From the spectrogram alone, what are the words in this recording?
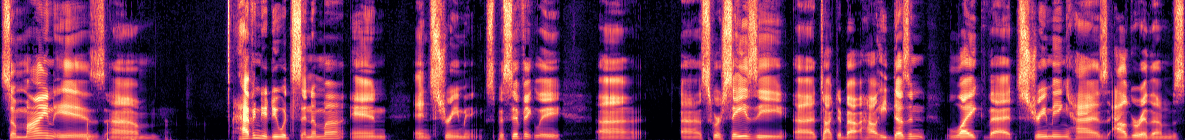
So mine is um, having to do with cinema and and streaming. Specifically, uh, uh, Scorsese uh, talked about how he doesn't like that streaming has algorithms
